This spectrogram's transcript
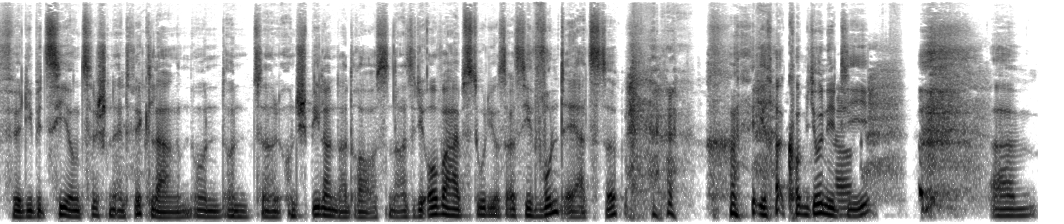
für die Beziehung zwischen Entwicklern und, und, äh, und Spielern da draußen. Also die Overhype Studios als die Wundärzte ihrer Community. Ja. Ähm,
